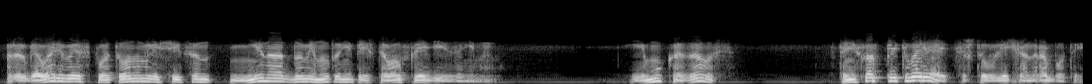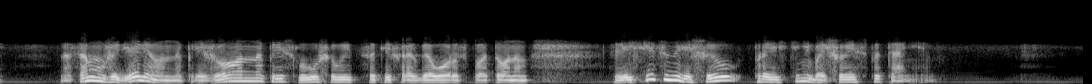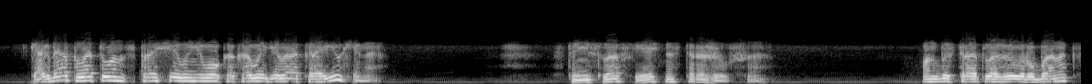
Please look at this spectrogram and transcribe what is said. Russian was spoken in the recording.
Разговаривая с Платоном, Лисицын ни на одну минуту не переставал следить за ним. Ему казалось, Станислав притворяется, что увлечен работой. На самом же деле он напряженно прислушивается к их разговору с Платоном. Лисицын решил провести небольшое испытание — когда Платон спросил у него, каковы дела Краюхина, Станислав весь насторожился. Он быстро отложил рубанок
